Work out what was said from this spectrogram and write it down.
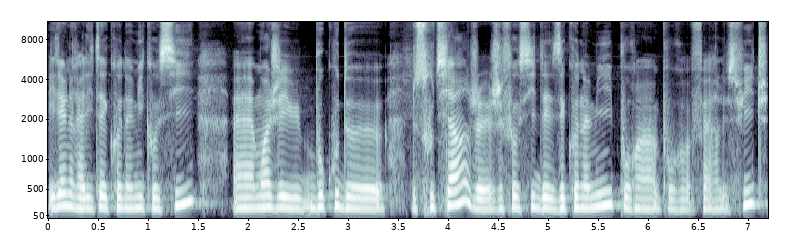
y a une réalité économique aussi. moi, j'ai eu beaucoup de, soutien. J'ai fait aussi des économies pour, pour faire le switch.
